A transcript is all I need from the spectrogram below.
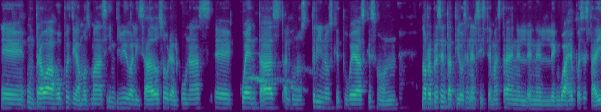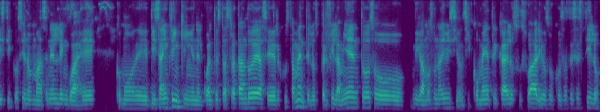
eh, un trabajo, pues digamos, más individualizado sobre algunas eh, cuentas, algunos trinos que tú veas que son no representativos en el sistema, está en el, en el lenguaje pues estadístico, sino más en el lenguaje como de design thinking en el cual tú estás tratando de hacer justamente los perfilamientos o digamos una división psicométrica de los usuarios o cosas de ese estilo.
